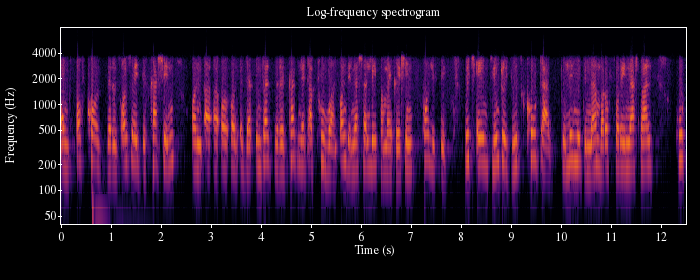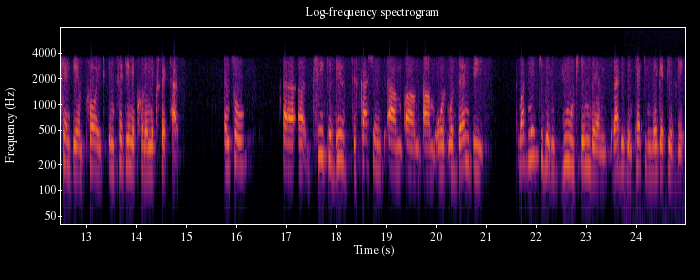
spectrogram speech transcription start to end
And of course, there is also a discussion on, uh, uh on, uh, in fact, there is cabinet approval on the national labor migration policy, which aims to introduce quotas to limit the number of foreign nationals who can be employed in certain economic sectors. And so, uh, uh, key to these discussions um, um, um, would, would then be what needs to be reviewed in them that is impacting negatively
